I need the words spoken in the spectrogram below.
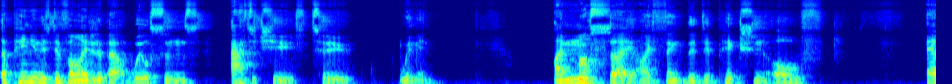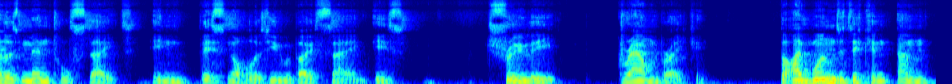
Opinion is divided about Wilson's attitude to women. I must say, I think the depiction of Ella's mental state in this novel, as you were both saying, is truly groundbreaking. But I wonder, Dickon, um,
